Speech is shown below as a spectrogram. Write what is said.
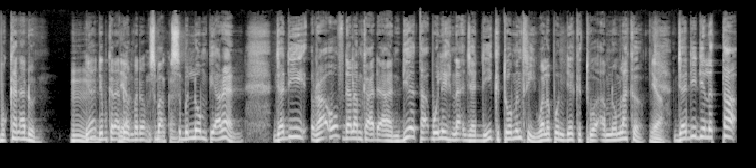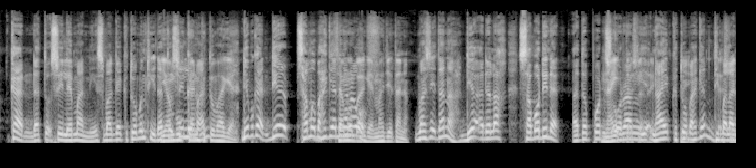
bukan adun. Hmm. Ya, dia bukan adun pada sebab bukan. sebelum PRN. Jadi Rauf dalam keadaan dia tak boleh nak jadi ketua menteri walaupun dia ketua UMNO Melaka. Ya. Jadi dia letakkan Datuk Seri Leman ni sebagai ketua menteri. Datuk Yang Seri bukan Leman ketua bahagian. Dia bukan, dia sama bahagian Sama dengan Rauf. bahagian Masjid Tanah. Masjid Tanah. Dia adalah subordinate ataupun Naib seorang saya. naib ketua Naib. bahagian timbalan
